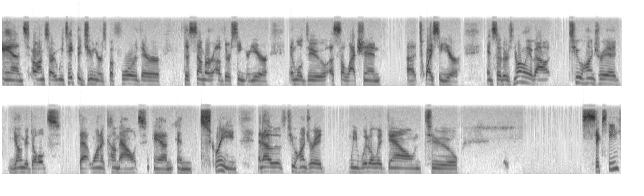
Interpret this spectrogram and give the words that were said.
and oh, I'm sorry, we take the juniors before their the summer of their senior year, and we'll do a selection uh, twice a year. And so there's normally about 200 young adults that want to come out and and screen. And out of those 200, we whittle it down to 60,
